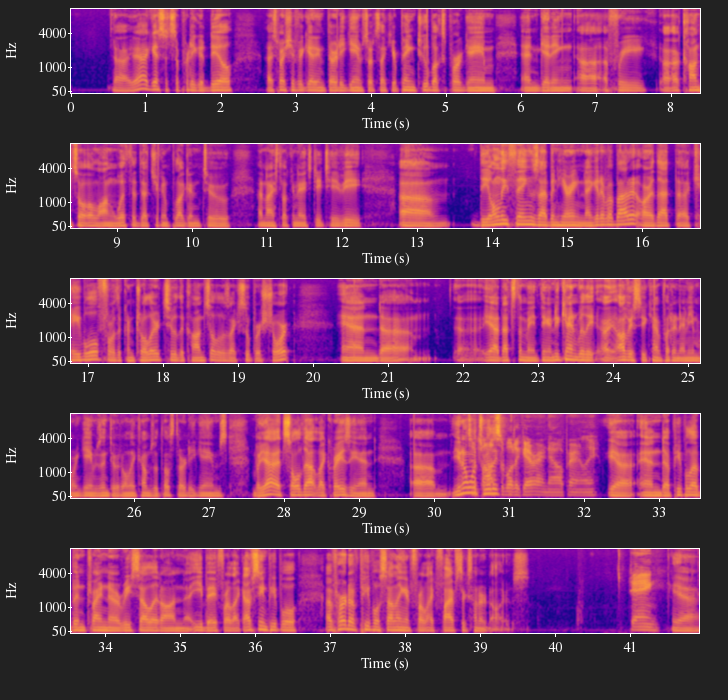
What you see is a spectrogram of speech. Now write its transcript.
uh, yeah i guess it's a pretty good deal especially if you're getting 30 games so it's like you're paying two bucks per game and getting uh, a free uh, a console along with it that you can plug into a nice looking hd tv um the only things i've been hearing negative about it are that the cable for the controller to the console is like super short and um uh, yeah, that's the main thing. And you can't really, uh, obviously, you can't put in any more games into it. It only comes with those 30 games. But yeah, it's sold out like crazy. And um, you know It's what's really, impossible to get right now, apparently. yeah. And uh, people have been trying to resell it on uh, eBay for like, I've seen people, I've heard of people selling it for like five, six hundred dollars. Dang. Yeah.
